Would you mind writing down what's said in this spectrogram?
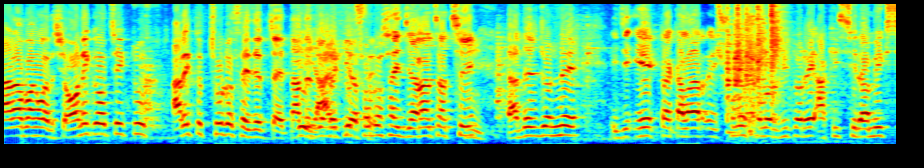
সারা বাংলাদেশে। অনেকে হচ্ছে একটু আরেকটু ছোট সাইজের চাই তাদের জন্য কি ছোট সাইজ যারা চাচ্ছে তাদের জন্য এই যে একটা কালার এই ষোলো ষোলোর ভিতরে আকিস সিরামিক্স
